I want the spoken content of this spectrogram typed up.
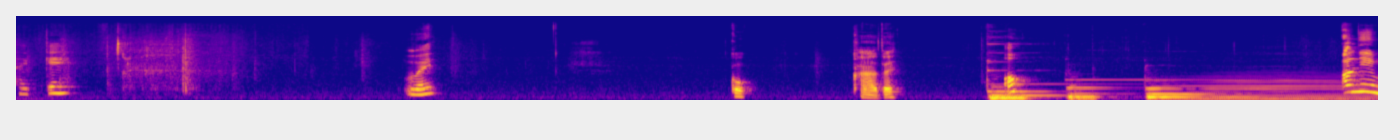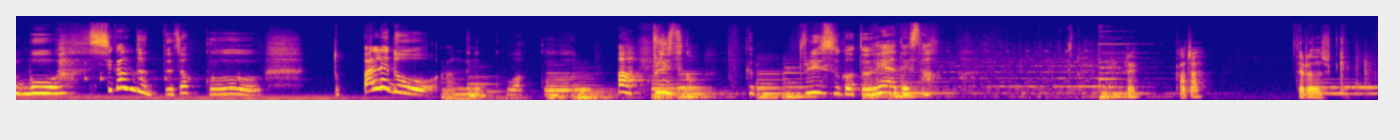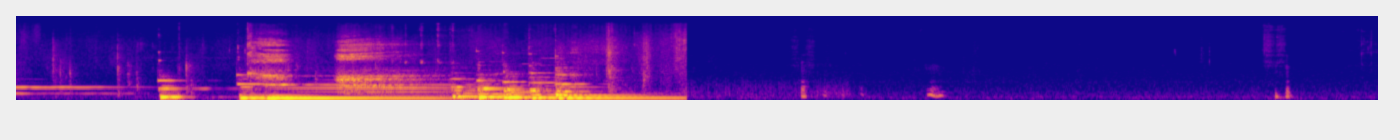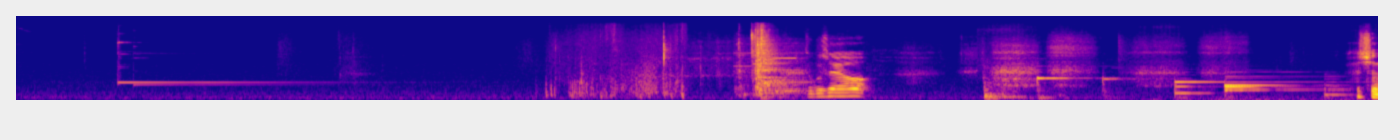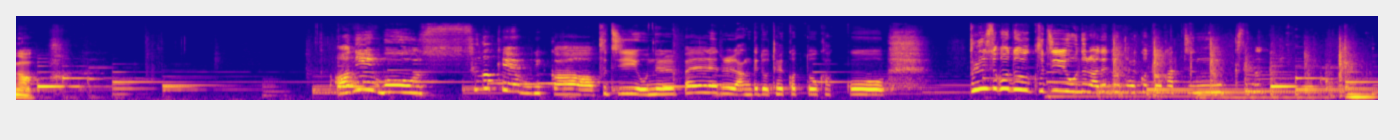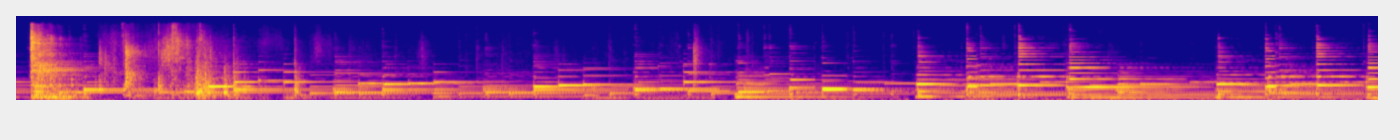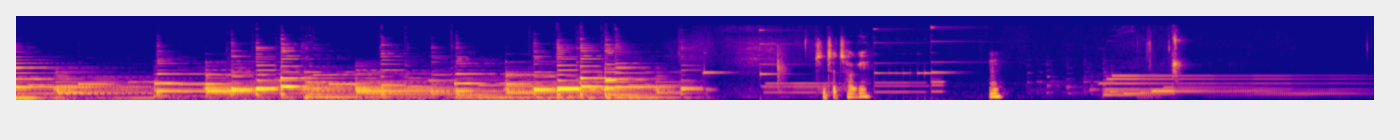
갈게. 왜? 꼭 가야 돼? 어? 아니 뭐 시간도 늦었고 또 빨래도 안 해놓고 왔고 아 분리수거 그 분리수거도 해야 돼서 그래 가자 데려다 줄게 누구세요? 혜진아 아니 뭐 생각해 보니까 굳이 오늘 빨래를 안 개도 될 것도 같고 분리수거도 굳이 오늘 안 해도 될 것도 같은 그 생각. 진짜 차게?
